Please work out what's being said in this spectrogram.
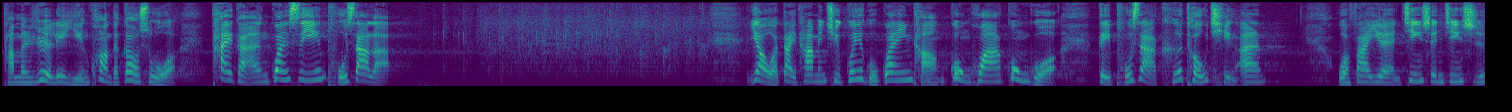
他们热泪盈眶地告诉我：“太感恩观世音菩萨了，要我带他们去硅谷观音堂供花供果，给菩萨磕头请安。”我发愿今生今世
